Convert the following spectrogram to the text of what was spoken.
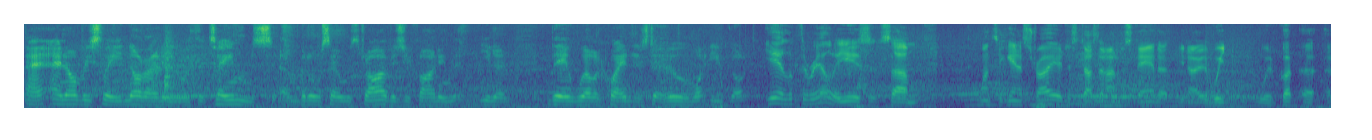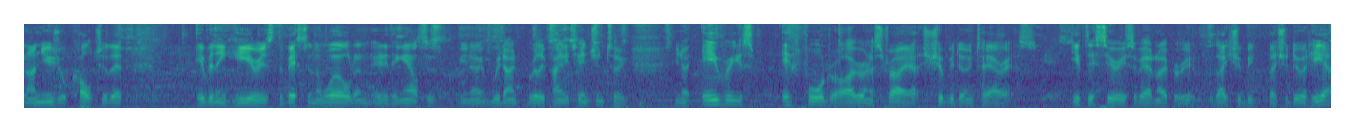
And, and obviously, not only with the teams, um, but also with drivers, you're finding that you know they're well acquainted as to who and what you've got. Yeah, look, the reality is it's um, once again, Australia just doesn't understand it. You know, we we've got a, an unusual culture that everything here is the best in the world, and anything else is you know we don't really pay any attention to. You know, every F4 driver in Australia should be doing TRS. If they're serious about an open, they should be they should do it here.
